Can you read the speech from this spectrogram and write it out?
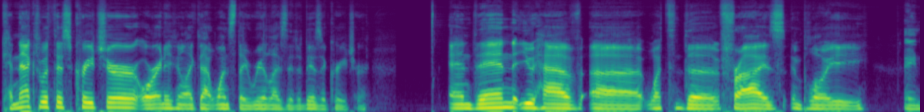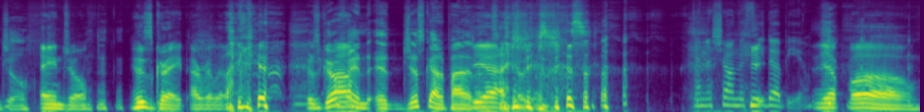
connect with this creature or anything like that. Once they realize that it is a creature. And then you have uh, what's the Fry's employee, Angel. Angel, who's great. I really like him. His girlfriend it just got a pilot. on yeah. CW. it's just- And it's on the He- CW. yep. Oh,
